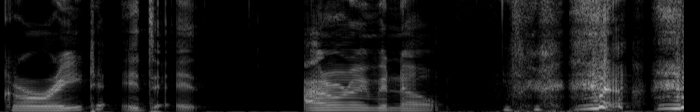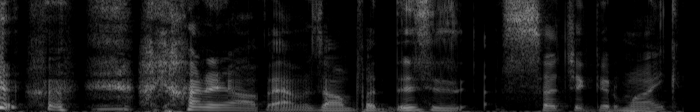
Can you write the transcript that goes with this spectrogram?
great. It it. I don't even know. I got it off Amazon, but this is such a good mic,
